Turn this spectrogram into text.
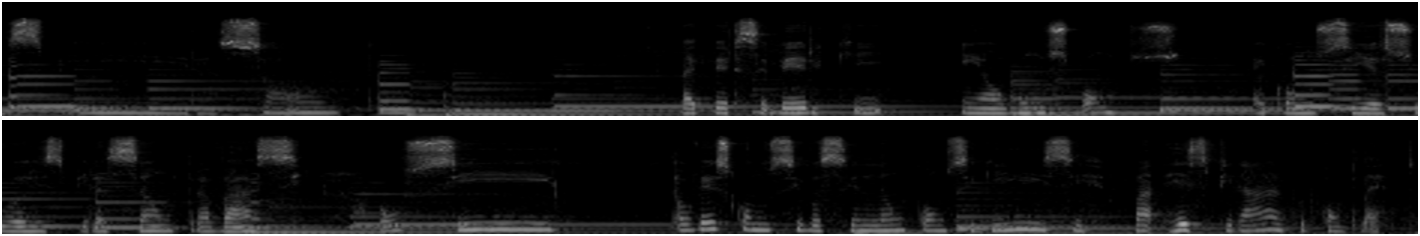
Inspira, solta. Vai perceber que em alguns pontos é como se a sua respiração travasse ou se talvez como se você não conseguisse respirar por completo.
